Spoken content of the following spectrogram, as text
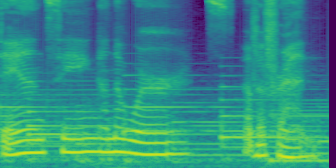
dancing on the words of a friend.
